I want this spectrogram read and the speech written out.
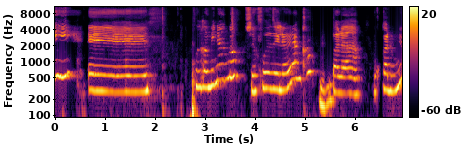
Ujú. Eh, fue caminando, se fue de la granja para buscar una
